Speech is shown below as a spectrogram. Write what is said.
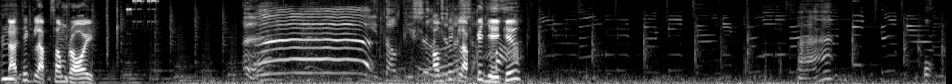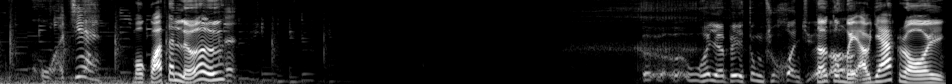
Đã thiết lập xong rồi. Ông thiết lập cái gì chứ? Một quả tên lửa ư? Tớ cũng bị ảo giác rồi.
